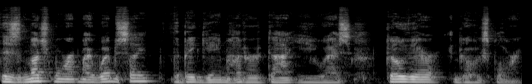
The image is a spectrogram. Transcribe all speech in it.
There's much more at my website, thebiggamehunter.us. Go there and go exploring.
